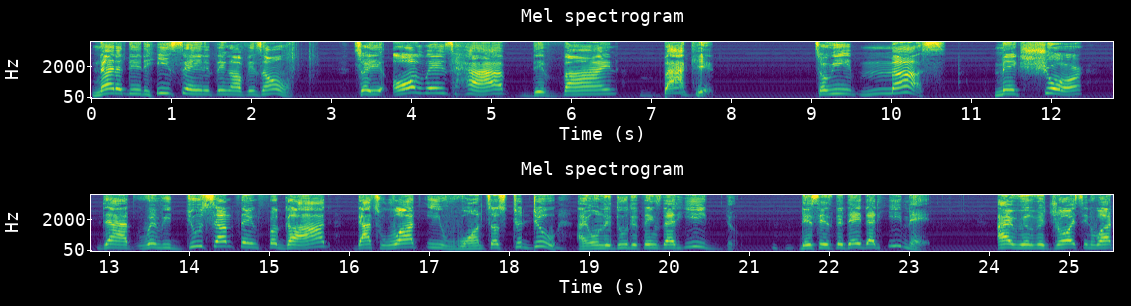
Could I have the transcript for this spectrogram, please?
Neither did he say anything of his own. So he always have divine backing. So we must make sure that when we do something for God, that's what He wants us to do. I only do the things that He do. Mm-hmm. This is the day that He made. I will rejoice in what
